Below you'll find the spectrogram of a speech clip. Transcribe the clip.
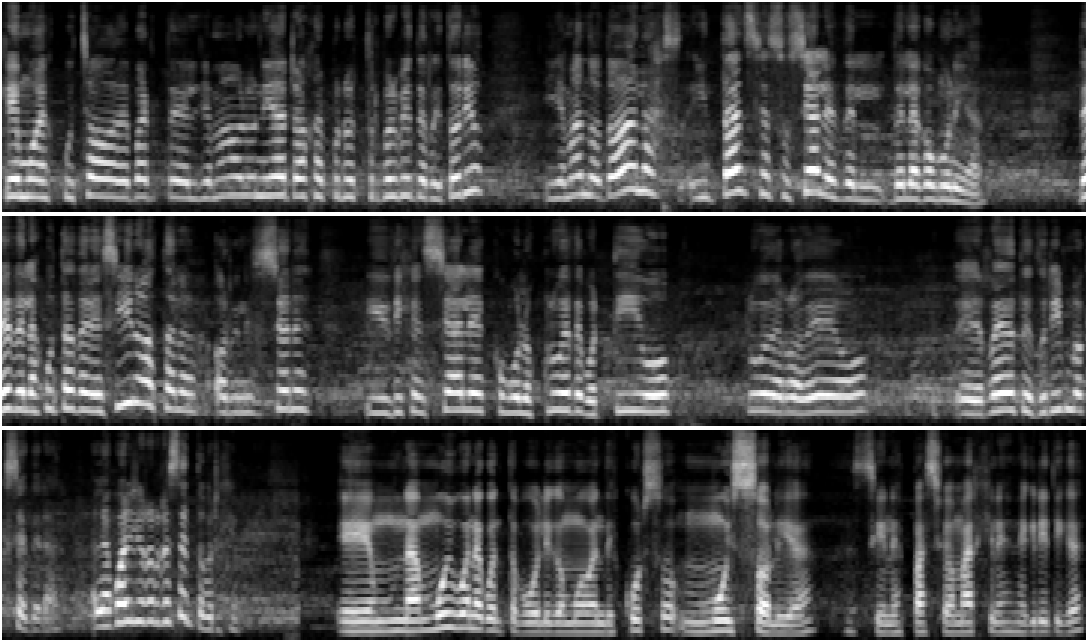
que hemos escuchado de parte del llamado a la unidad a trabajar por nuestro propio territorio y llamando a todas las instancias sociales de la comunidad, desde las juntas de vecinos hasta las organizaciones dirigenciales como los clubes deportivos, clubes de rodeo, eh, redes de turismo, etcétera, a la cual yo represento, por ejemplo. Una muy buena cuenta pública, un muy buen discurso, muy sólida, sin espacio a márgenes de crítica,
